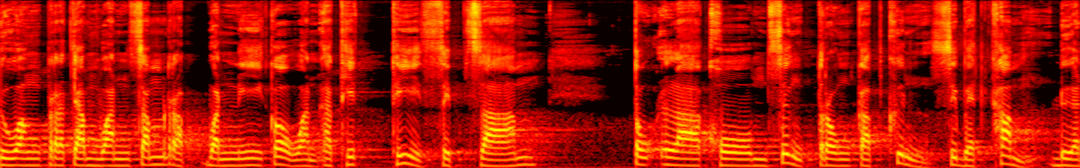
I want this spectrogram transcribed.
ดวงประจำวันสำหรับวันนี้ก็วันอาทิตย์ที่ 13 ตุลาคมซึ่งตรงกับขึ้น 11ค่ำเดือน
